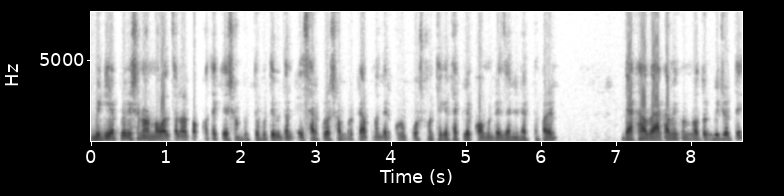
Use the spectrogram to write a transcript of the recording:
বিডি অ্যাপ্লিকেশন অন চ্যানেল পক্ষ থেকে সংক্ষিপ্ত প্রতিবেদন। এই সার্কুলার সম্পর্কে আপনাদের কোনো প্রশ্ন থেকে থাকলে কমেন্টে জানিয়ে রাখতে পারেন। দেখা হবে আগামী কোনো নতুন ভিডিওতে।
